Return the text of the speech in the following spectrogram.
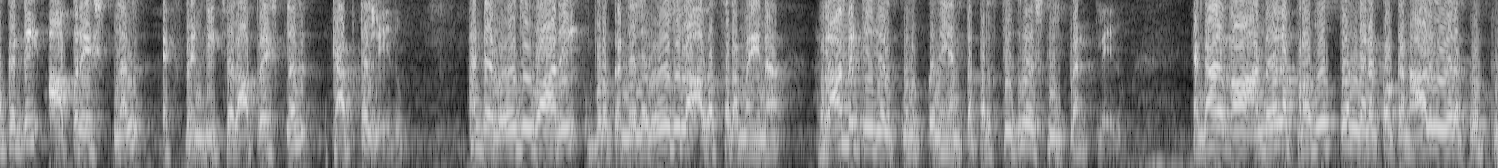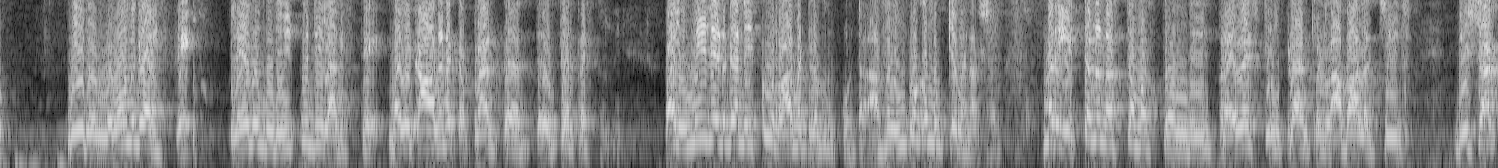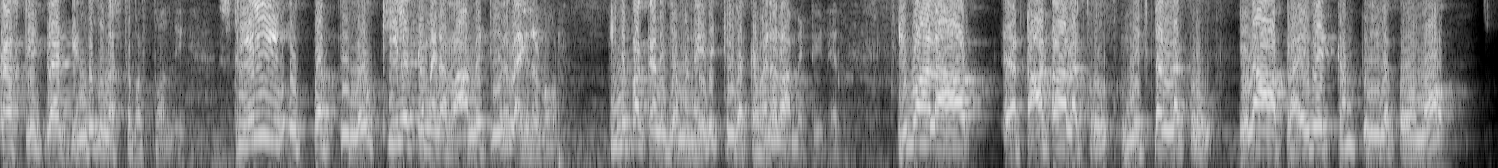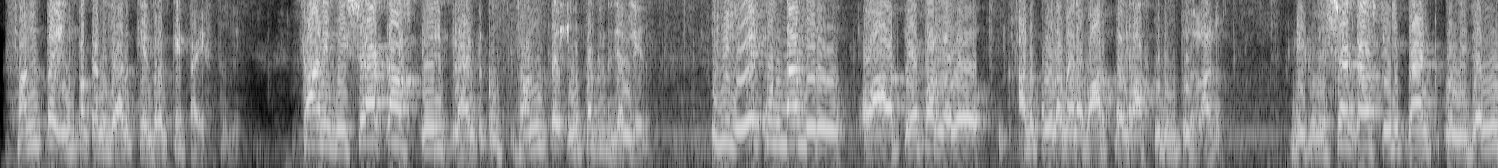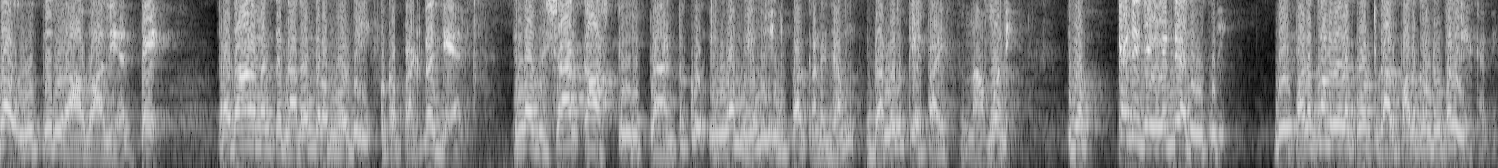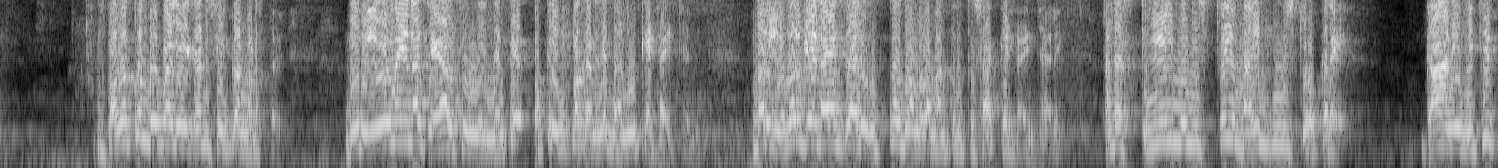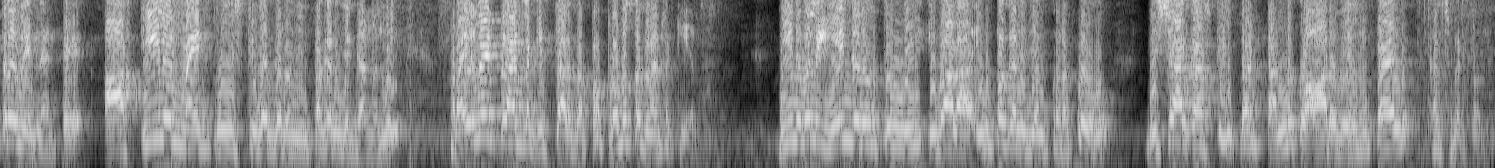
ఒకటి ఆపరేషనల్ ఎక్స్పెండిచర్. ఆపరేషనల్ క్యాపిటల్ లేదు. అంటే రోజువారీ ఇప్పుడు ఒక నెల రోజుల అవసరమైన రా మెటీరియల్ కొనుక్కునేంత పరిస్థితిలో స్టీల్ ప్లాంట్ లేదు. మా- అందువల్ల ప్రభుత్వం కనుక ఒక నాలుగు వేల కోట్లు. మీరు లోన్గా ఇస్తే లేదు మీరు ఈక్విటీ లాగా ఇస్తే మళ్ళీ కావాలంటే ఒక ప్లాంట్ తెరిపేస్తుంది. వాళ్ళు ఇమీడియట్గా నీకు రా మెటీరియల్ కొనుక్కుంటారు. అసలు ఇంకొక ముఖ్యమైన అంశం. మరి ఎక్కడ నష్టం వస్తుంది? ప్రైవేట్ స్టీల్ ప్లాంట్లకు లాభాలు వచ్చి విశాఖ స్టీల్ ప్లాంట్ ఎందుకు నష్టం వస్తుంది? స్టీల్ ఉత్పత్తిలో కీలకమైన రా మెటీరియల్ ఐరన్ ఓర్ ఇనుప ఖనిజం అనేది కీలకమైన రా మెటీరియల్. ఇవాళ టాటాలకు మిట్టళ్ళకు ఇలా ప్రైవేట్ కంపెనీలకోమో సొంత ఇనుప ఖనిజాలు కేంద్రం కేటాయిస్తుంది. కానీ విశాఖ స్టీల్ ప్లాంట్కు సొంత ఇనుప ఖనిజం లేదు. ఇది లేకుండా మీరు ఆ పేపర్లలో అనుకూలమైన వార్తలు రాసుకుని ఊపిరి రాదు. మీకు విశాఖ స్టీల్ ప్లాంట్కు నిజంగా ఊపిరి రావాలి అంటే ప్రధానమంత్రి నరేంద్ర మోడీ ఒక ప్రకటన చేయాలి. ఇంకా విశాఖ స్టీల్ ప్లాంట్కు ఇంకా మేము ఇనుప ఖనిజం గనులు కేటాయిస్తున్నాము అని. ఇది ఒక్కటి చేయండి అది ఊపిరి. మీరు పదకొండు వేల కోట్లు కాదు పదకొండు రూపాయలు ఇవ్వకండి పదకొండు రూపాయలు ఇవ్వకండి స్టీల్ ప్లాంట్ నడుస్తుంది. మీరు ఏమైనా చేయాల్సింది ఏంటంటే ఒక ఇనుప ఖనిజం గనులు కేటాయించండి. మరి ఎవరు కేటాయించాలి? ఉక్కు గనుల మంత్రిత్వ శాఖ కేటాయించాలి. అంటే స్టీల్ మినిస్ట్రీ మైండ్ మినిస్ట్రీ ఒక్కరే. కానీ విచిత్రం ఏంటంటే ఆ స్టీల్ అండ్ మైన్స్ మినిస్ట్రీ దగ్గర ఉన్న ఇనుప ఖనిజ ప్రైవేట్ ప్లాంట్లకు ఇస్తారు తప్ప ప్రభుత్వ ప్లాంట్లకు ఇవ్వరు దీనివల్ల ఏం జరుగుతుంది? ఇవాళ ఇనుప ఖనిజం కొరకు విశాఖ స్టీల్ ప్లాంట్ టన్నుకు ఆరు వేల రూపాయలు ఖర్చు పెడుతుంది.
